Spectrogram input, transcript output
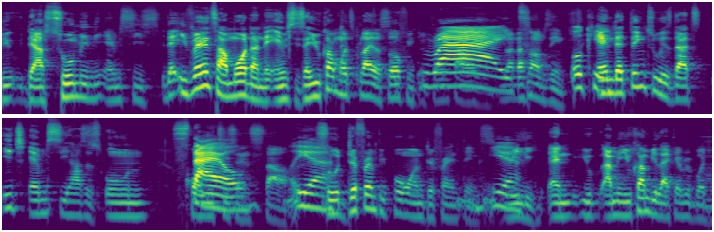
be- there are so many MCs. The events are more than the MCs, and you can't multiply yourself into 10,000. Right. That's what I'm saying. Okay. And the thing too is that each MC has its own Style. qualities and style. Yeah. So different people want different things. Yeah. Really, and you. I mean, you can't be like everybody.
